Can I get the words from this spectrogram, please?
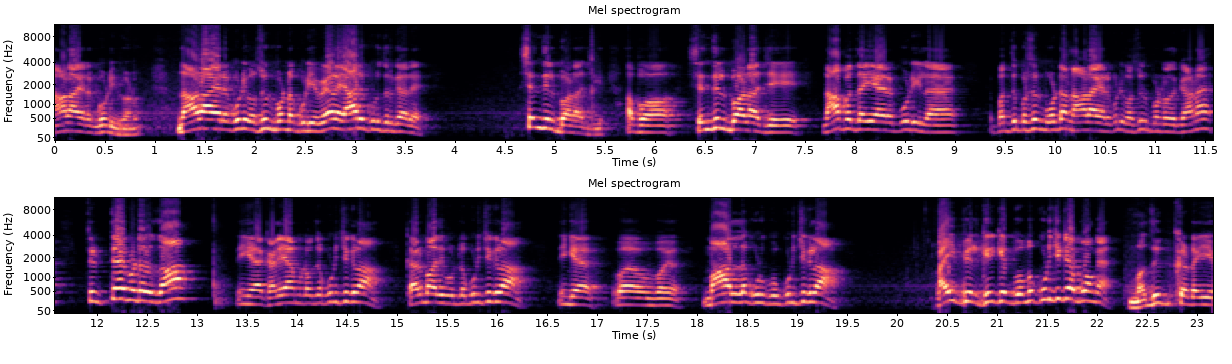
நாலாயிரம் கோடி வேணும். நாலாயிரம் கோடி வசூல் பண்ணக்கூடிய வேலை யாருக்கு கொடுத்துருக்காரு? செந்தில் பாலாஜிக்கு. அப்போது செந்தில் பாலாஜி நாற்பத்தையாயிரம் கோடியில் பத்து பர்சன்ட் போட்டால் நாலாயிரம் கோடி வசூல் பண்ணுறதுக்கான திட்டமிடல் தான் நீங்கள் கல்யாண மண்டபத்தில் குடிச்சிக்கலாம் கருமாதி வீட்டில் குடிச்சிக்கலாம் நீங்கள் மாலில் குடி குடிச்சிக்கலாம். ஐபிஎல் கிரிக்கெட் போகும்போது குடிச்சிட்டே போங்க. மதுக்கடையை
